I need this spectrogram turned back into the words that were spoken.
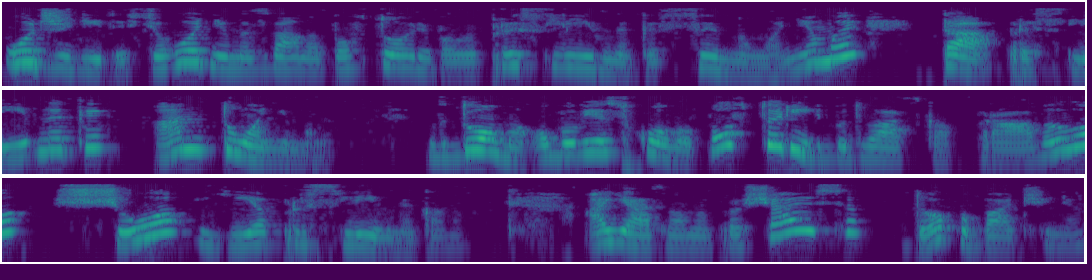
Отже, діти, сьогодні ми з вами повторювали прислівники синоніми та прислівники антонімами. Вдома обов'язково повторіть, будь ласка, правило, що є прислівниками. А я з вами прощаюся, до побачення!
